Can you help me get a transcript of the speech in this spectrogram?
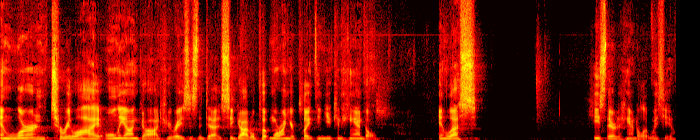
And learn to rely only on God who raises the dead. See, God will put more on your plate than you can handle unless He's there to handle it with you.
